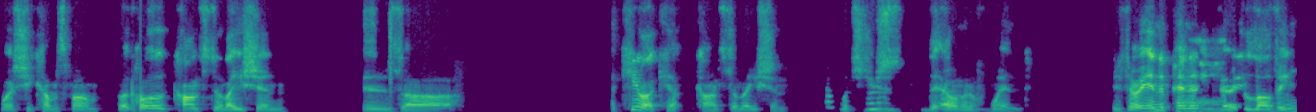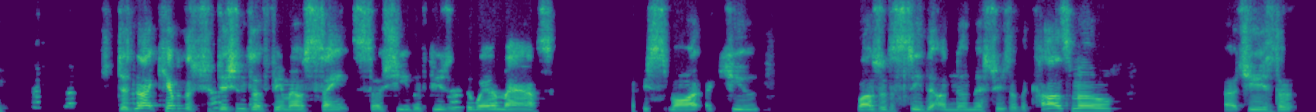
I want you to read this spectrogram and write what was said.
where she comes from. But her constellation is uh Aquila constellation, which uses the element of wind. She's very independent, mm-hmm. very loving, she does not care about the traditions of female saints, so she refuses to wear a mask. Be smart, acute, allows her to see the unknown mysteries of the cosmos. Uh, she has the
